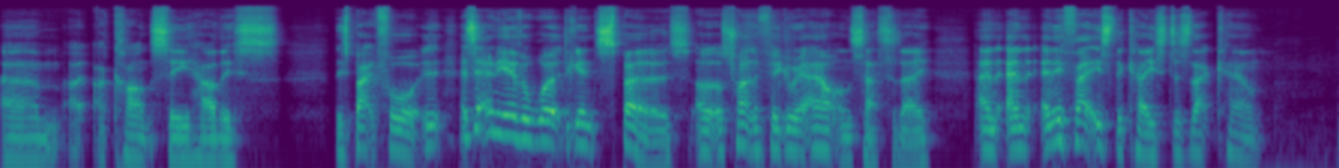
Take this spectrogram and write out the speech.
Um, I, I, can't see how this this back four has it only ever worked against Spurs. I was trying to figure it out on Saturday, and and and if that is the case, does that count?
